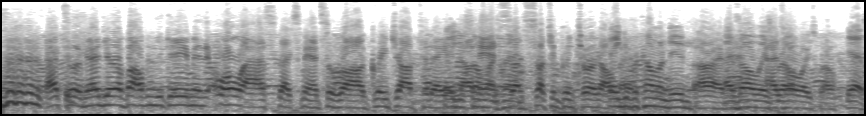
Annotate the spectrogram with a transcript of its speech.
Excellent, man. You're evolving your game in all aspects, man. So uh, great job today. Thank and, you uh, so man, much, man. Such, such a good turnout. Thank you for coming, dude. All right, As man. always, As bro. always, bro. Yes.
